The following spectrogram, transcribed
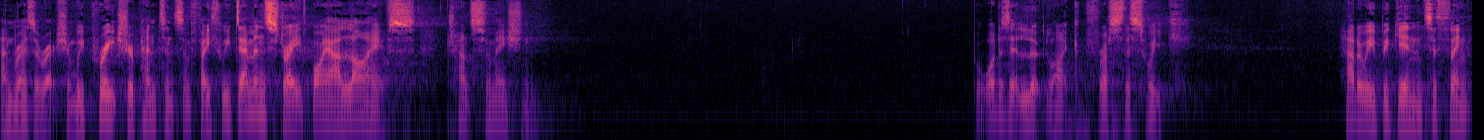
and resurrection. We preach repentance and faith. We demonstrate by our lives transformation But what does it look like for us this week? How do we begin to think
